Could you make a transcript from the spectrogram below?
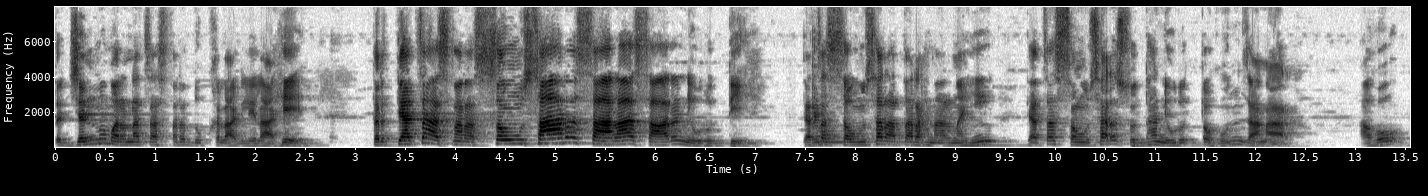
तर जन्म मरणाचं असणारं दुःख लागलेलं आहे. तर त्याचा असणारा संसार सारा सार निवृत्ती. त्याचा संसार आता राहणार नाही त्याचा संसार सुद्धा निवृत्त होऊन जाणार. अहो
